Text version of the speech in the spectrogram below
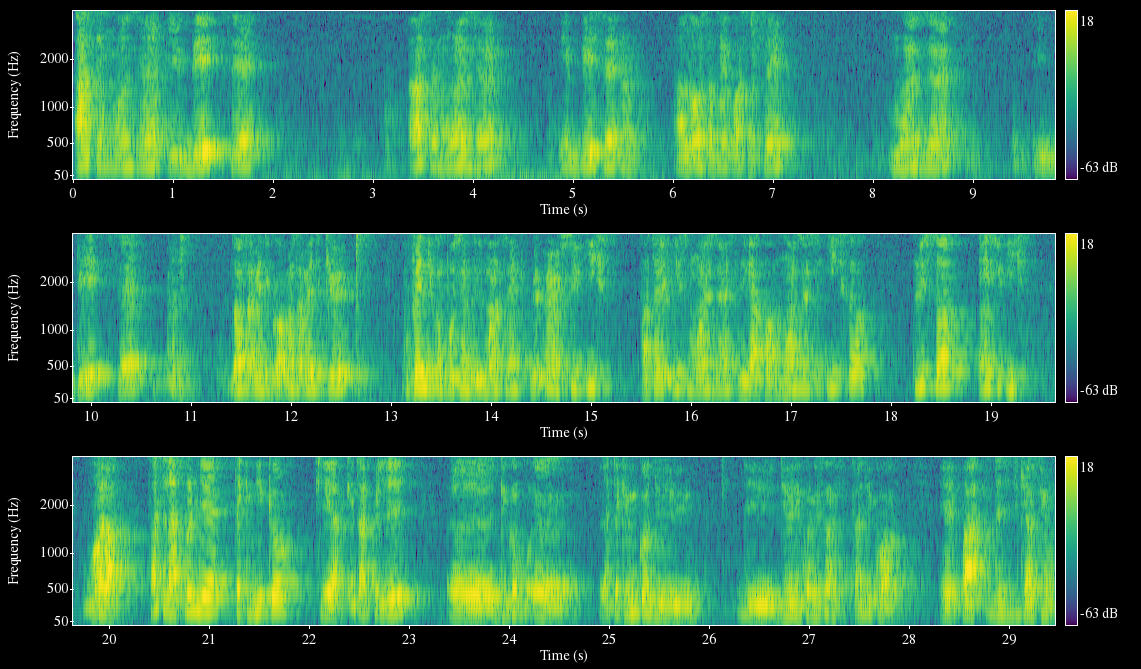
A c'est moins 1 et B c'est A c'est moins 1 et B c'est 1. Alors ça fait quoi? Ça fait moins 1 et B c'est 1. Donc ça veut dire quoi? Donc ça veut dire que pour faire une décomposition d'éléments simples, le 1 sur x facteur de x moins 1 c'est égal à quoi? Moins 1 sur x plus 1 sur x. Voilà, ça c'est la première technique qui est, appelée euh, euh, la technique de, de, de reconnaissance, c'est-à-dire quoi? Et Par identification.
